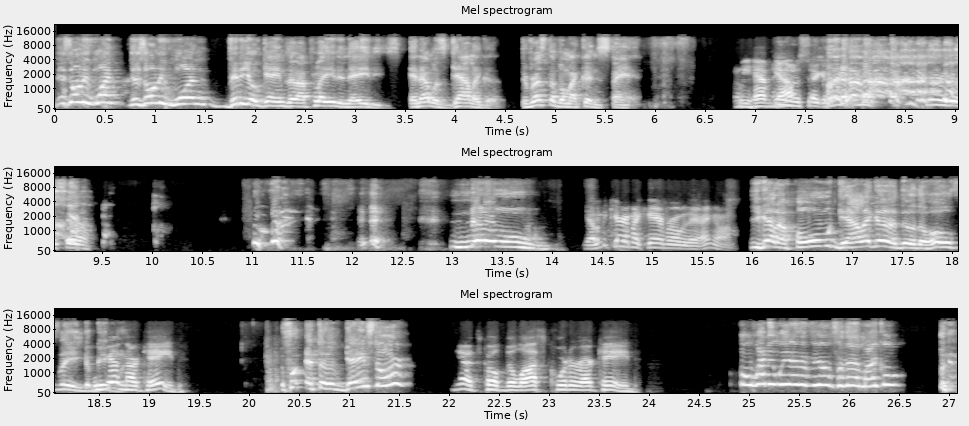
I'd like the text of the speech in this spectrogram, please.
there's only one. There's only one video game that I played in the '80s, and that was Galaga. The rest of them I couldn't stand. We have Hang on a second. Let me- let me- let me carry this, uh, no, yeah, let me carry my camera over there. Hang on. you got a home Galaga, the, the whole thing, the We big got an arcade. For- at the game store. Yeah, it's called the Lost Quarter Arcade. Oh, why did we interview him for that, Michael?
